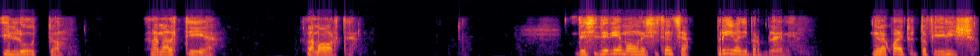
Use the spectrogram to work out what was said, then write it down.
il lutto, la malattia, la morte. Desideriamo un'esistenza priva di problemi, nella quale tutto fili liscio,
